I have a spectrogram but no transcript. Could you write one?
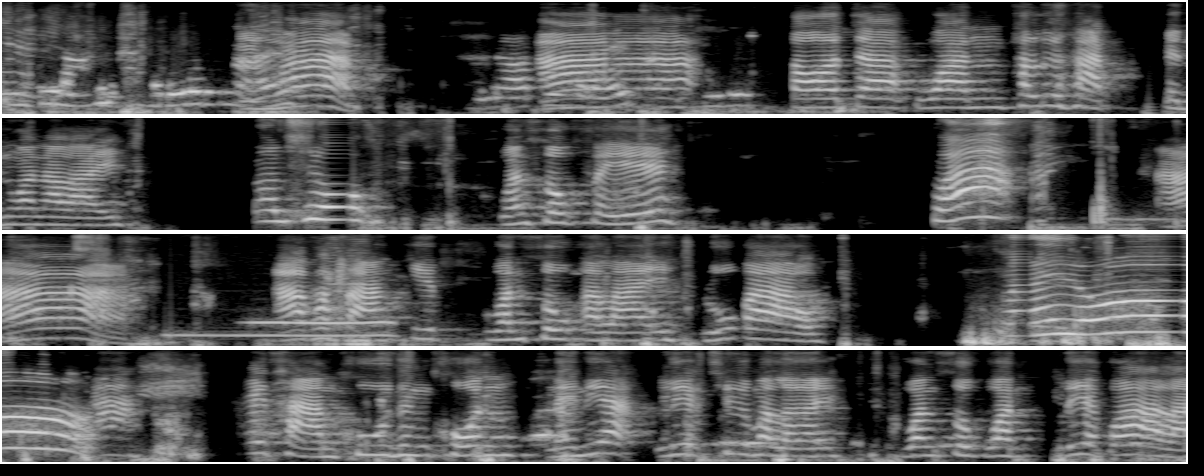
เก่งมากเราอ่า ต่อจากวันพฤหัสเป็นวันอะไร วันศุกร์วันศุกร์สีว่าอ่าอ่าภาษาอังกฤษวันศุกร์อะไร รู้เปล่าไม่รู้อะให้ถามครูหนึ่งคนในเนี้ยเรียกชื่อมาเลย วันศุกร์วันเรียกว่าอะไร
